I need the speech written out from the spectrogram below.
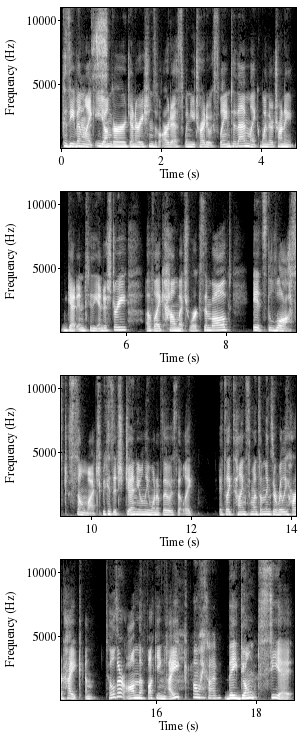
Because even like younger generations of artists when you try to explain to them like when they're trying to get into the industry of like how much work's involved it's lost so much because it's genuinely one of those that like it's like telling someone something's a really hard hike. Until they're on the fucking hike Oh my god. they don't see it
